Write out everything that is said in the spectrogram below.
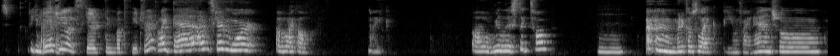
Speaking Are you scared, actually like scared to think about the future? like that, I'm scared more of like a like a realistic talk Mm-hmm. when it comes to like being financial,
